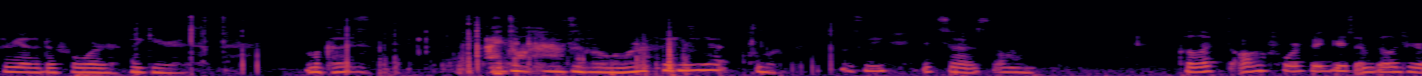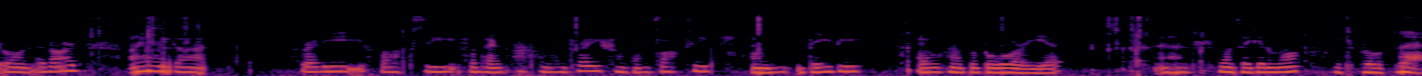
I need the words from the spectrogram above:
three out of the four figures because I don't have the Ballora figure yet. Look, see, it says um, collect all four figures and build your own Ennard. I only got Freddy, Foxy, Funtime, Funtime Freddy, Funtime Foxy, and Baby. I don't have the Ballora yet. And once I get them all, I can build that.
